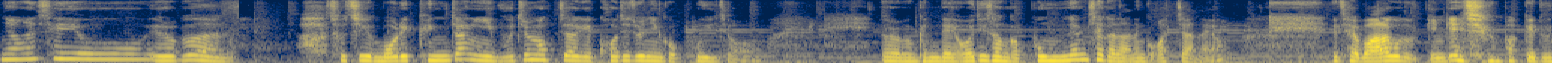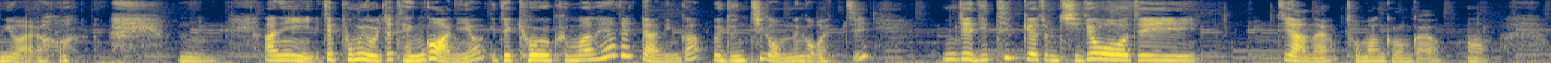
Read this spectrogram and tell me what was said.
안녕하세요 여러분 아, 저 지금 머리 굉장히 무지막지하게 거지존인 거 보이죠? 여러분 근데 어디선가 봄 냄새가 나는 것 같지 않아요? 제가 말하고도 웃긴 게 지금 밖에 눈이 와요 음, 아니 이제 봄이 올 때 된 거 아니에요? 이제 겨울 그만해야 될 때 아닌가? 왜 눈치가 없는 것 같지? 이제 니트 입기가 좀 지겨워지지 않아요? 저만 그런가요? 어.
